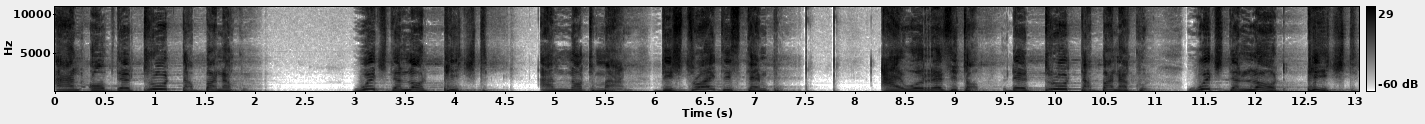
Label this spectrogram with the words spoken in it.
And of the true tabernacle, which the Lord pitched, and not man. Destroy this temple. I will raise it up. The true tabernacle, which the Lord pitched,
